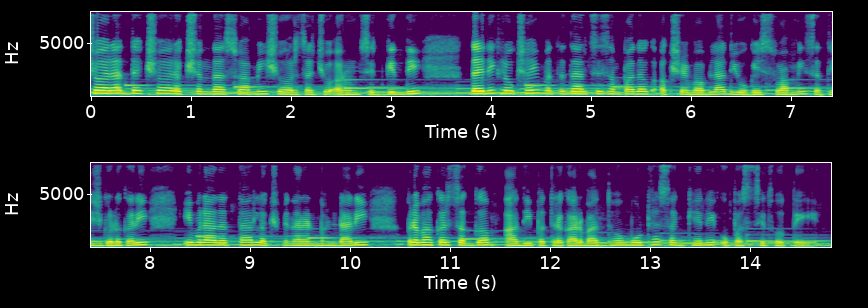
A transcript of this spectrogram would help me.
शहराध्यक्ष रक्षनदास स्वामी शहर सचिव अरुण सिद्गिद्दी दैनिक लोकशाही मतदारचे संपादक अक्षय बबलाद योगेश स्वामी सतीश गडकरी इम्रान अत्तार लक्ष्मीनारायण भंडारी प्रभाकर सग्गम आदी पत्रकार बांधव मोठ्या संख्येने उपस्थित होते.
